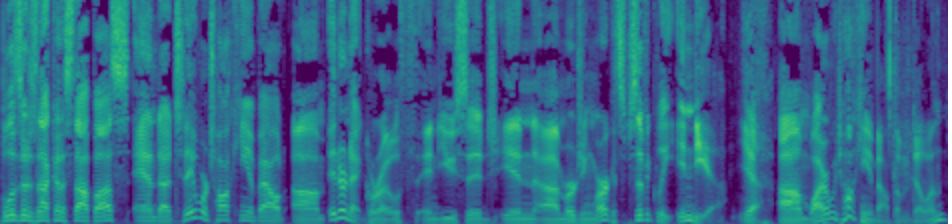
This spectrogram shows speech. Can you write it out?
Blizzard is not going to stop us. And uh, today we're talking about um, internet growth and usage in uh, emerging markets, specifically India. Yeah. Um, why are we talking about them, Dylan?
